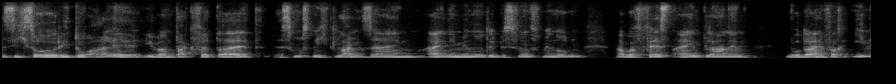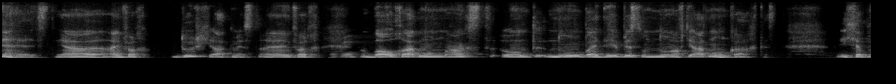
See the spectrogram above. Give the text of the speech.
sich so Rituale über den Tag verteilt. Es muss nicht lang sein, eine Minute bis fünf Minuten, aber fest einplanen, wo du einfach innehältst, ja, einfach durchatmest, einfach okay. Bauchatmung machst und nur bei dir bist und nur auf die Atmung achtest. Ich habe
